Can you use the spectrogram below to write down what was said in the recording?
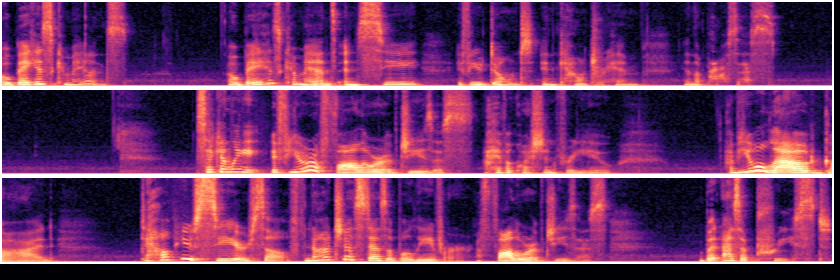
Obey His commands. Obey His commands and see if you don't encounter Him in the process. Secondly, if you're a follower of Jesus, I have a question for you. Have you allowed God to help you see yourself not just as a believer, a follower of Jesus, but as a priest,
